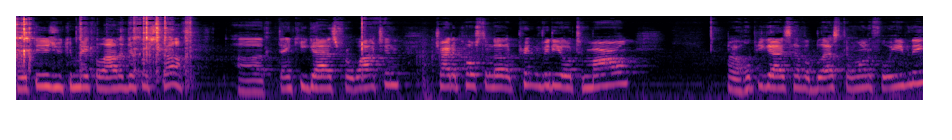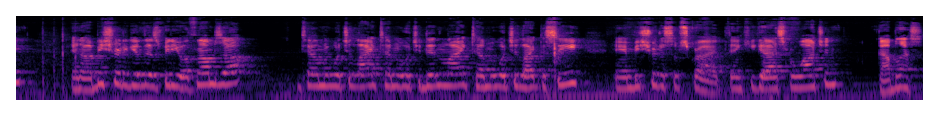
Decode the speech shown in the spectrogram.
with these you can make a lot of different stuff. Uh, thank you guys for watching. Try to post another print video tomorrow. I hope you guys have a blessed and wonderful evening. And uh, be sure to give this video a thumbs up. Tell me what you like. Tell me what you didn't like. Tell me what you'd like to see. And be sure to subscribe. Thank you guys for watching. God bless.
